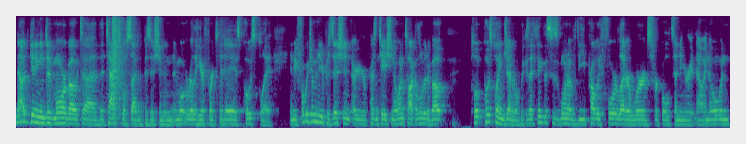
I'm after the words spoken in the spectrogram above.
now getting into more about uh, the tactical side of the position and, and, what we're really here for today is post play. And before we jump into your position or your presentation, I want to talk a little bit about post play in general because I think this is one of the probably four letter words for goaltending right now. I know when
